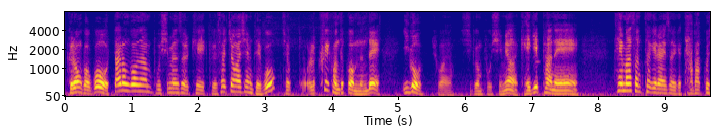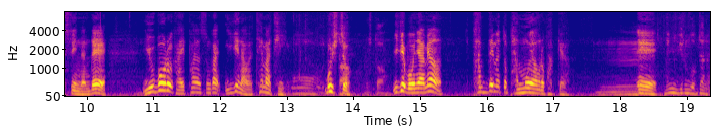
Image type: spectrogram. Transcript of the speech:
그런 거고, 다른 거는 보시면서 이렇게 그 설정하시면 되고, 저 원래 크게 건들 거 없는데, 이거 좋아요. 지금 보시면 계기판에 테마 선택이라 해서 이렇게 다 바꿀 수 있는데, 유보를 가입하는 순간 이게 나와요, 테마 D. 오, 멋있죠? 멋있다. 멋있다. 이게 뭐냐면, 밤 되면 또 밤 모양으로 바뀌어요. 음. 예. 형님 이런 거 없잖아요.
